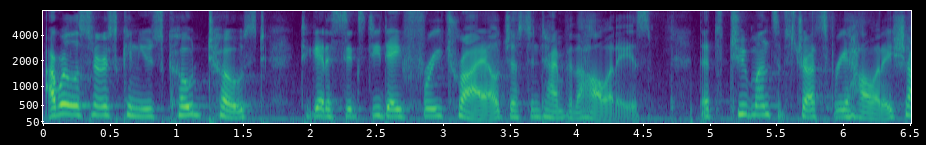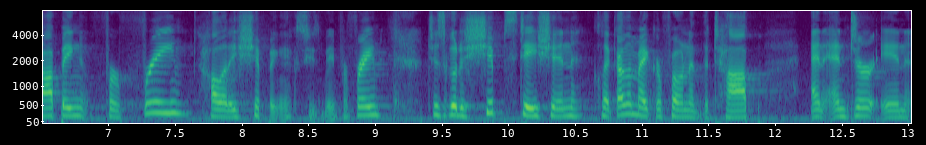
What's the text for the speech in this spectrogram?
Our listeners can use code TOAST to get a 60 day free trial just in time for the holidays. That's two months of stress free holiday shopping for free, holiday shipping, excuse me, for free. Just go to ShipStation, click on the microphone at the top, and enter in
